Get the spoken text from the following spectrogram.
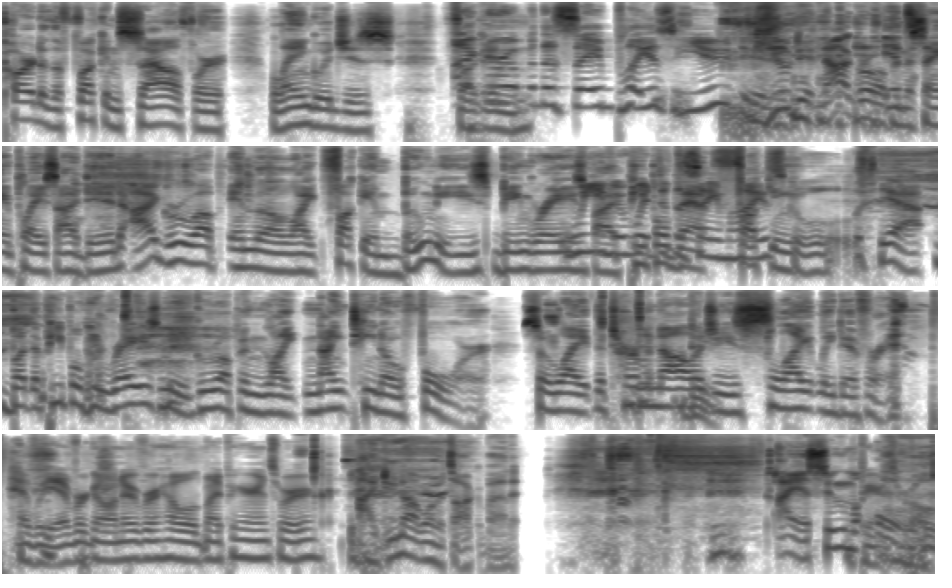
part of the fucking South where language is fucking. I grew up in the same place you did. You did not grow up in the same place I did. I grew up in the like fucking boonies, being raised we by people went to the that same high fucking school. yeah. But the people who raised me grew up in like 1904, so like the terminology is slightly different. Have we ever gone over how old my parents were? I do not want to talk about it. I assume My parents old. were old.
